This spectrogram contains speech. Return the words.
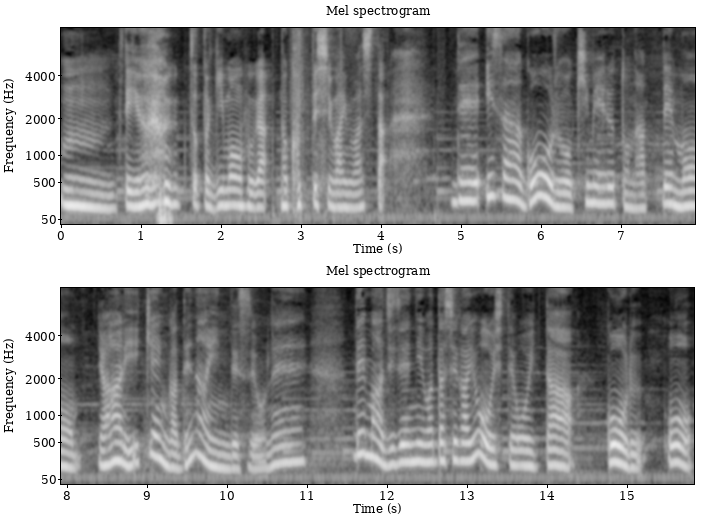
うーんっていうちょっと疑問符が残ってしまいました。でいざゴールを決めるとなってもやはり意見が出ないんですよね。でまあ事前に私が用意しておいたゴールを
